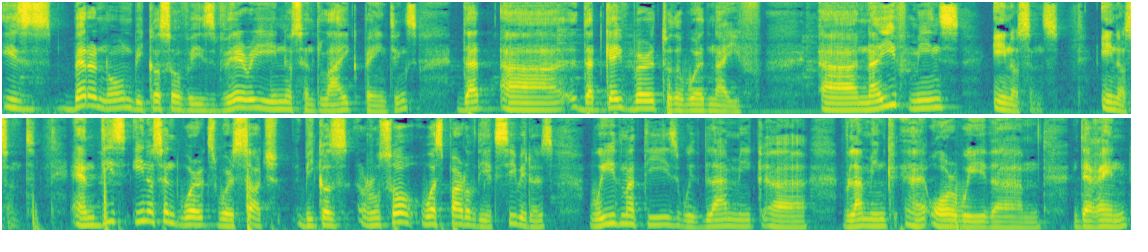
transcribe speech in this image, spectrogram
is better known because of his very innocent-like paintings that uh, that gave birth to the word naive. Uh, naive means innocence, innocent. And these innocent works were such because Rousseau was part of the exhibitors with Matisse, with Vlaminck, uh, Vlaminck uh, or with um, Derain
